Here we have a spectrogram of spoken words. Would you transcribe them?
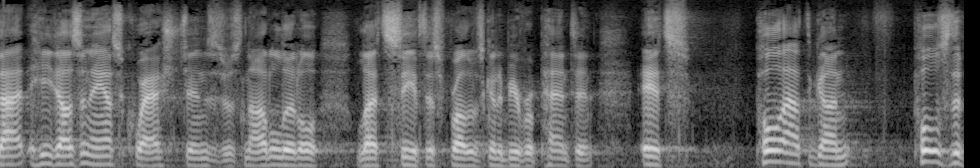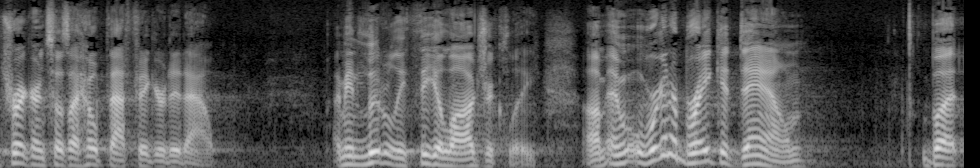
That he doesn't ask questions. There's not a little, let's see if this brother's going to be repentant. It's pull out the gun, pulls the trigger, and says, I hope that figured it out. I mean, literally, theologically. Um, and we're going to break it down, but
